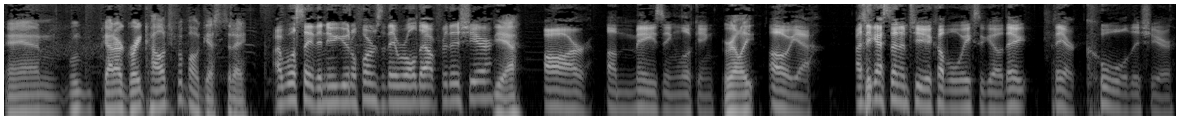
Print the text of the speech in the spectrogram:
And we've got our great college football guest today. I will say the new uniforms that they rolled out for this year Yeah, are amazing looking. really. Oh yeah, I think I sent them to you a couple weeks ago. They they are cool this year.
